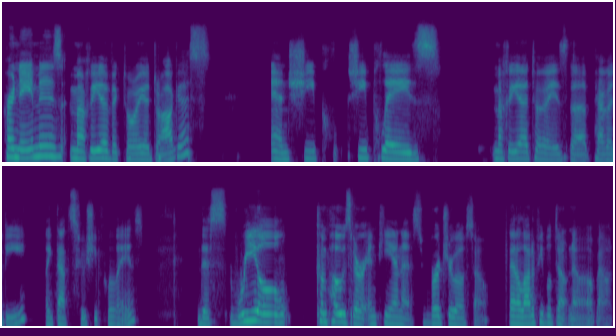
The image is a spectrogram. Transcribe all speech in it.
Her name is maria victoria Dragus and she she plays Maria Teresa Paradis, like that's who she plays. This real composer and pianist, virtuoso, that a lot of people don't know about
